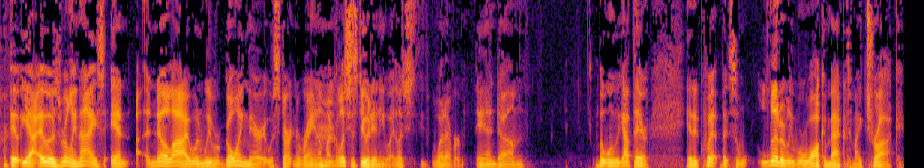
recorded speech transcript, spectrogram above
it- yeah, it was really nice. And uh, no lie, when we were going there, it was starting to rain. I'm like, let's just do it anyway. Let's, whatever. And, um, but when we got there, it had quit. But so literally we're walking back to my truck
